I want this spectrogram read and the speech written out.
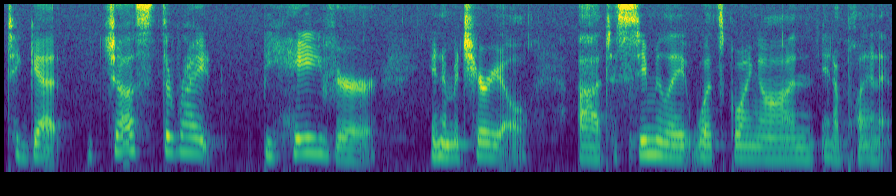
to get just the right behavior in a material uh, to simulate what's going on in a planet.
